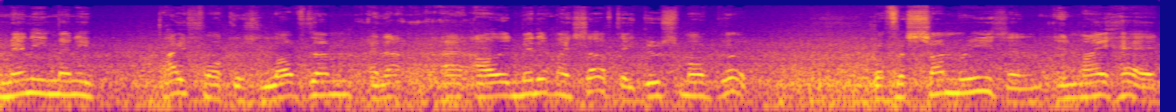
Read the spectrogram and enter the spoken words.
many, many pipe smokers love them, and I, I, I'll admit it myself, they do smoke good. But for some reason, in my head,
